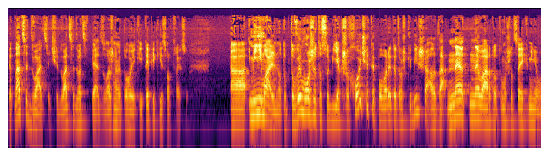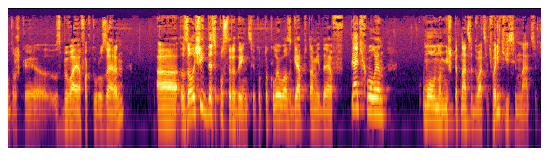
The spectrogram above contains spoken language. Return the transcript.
15-20 чи 20-25, залежно від того, який тип, який сорт рису. Мінімально. Тобто, ви можете собі, якщо хочете, поварити трошки більше, але так, не не варто, тому що це, як мінімум, трошки збиває фактуру зерен. А, Залишіть десь посерединці. Тобто, коли у вас геп там іде в 5 хвилин, умовно, між 15-20, варіть 18.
